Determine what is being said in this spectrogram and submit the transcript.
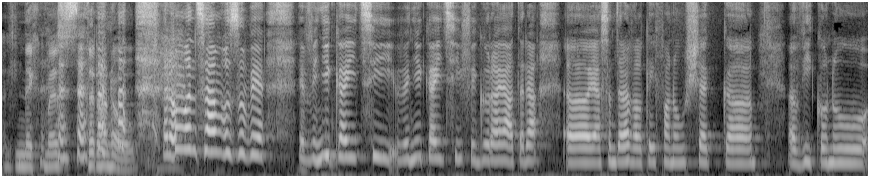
nechme stranou. Roman sám o sobě je vynikající, vynikající figura. Já, teda, uh, já jsem teda velký fanoušek uh, výkonu uh,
